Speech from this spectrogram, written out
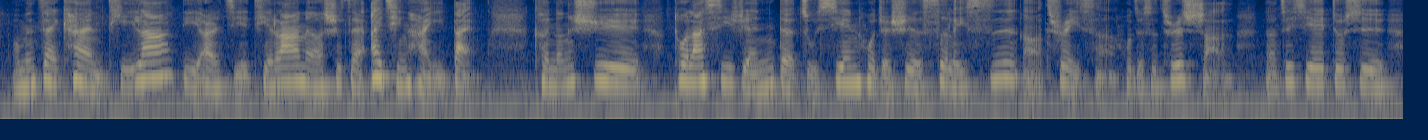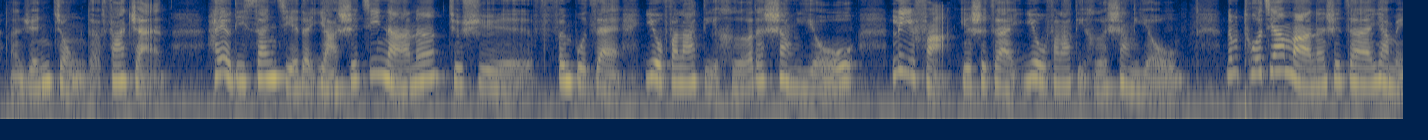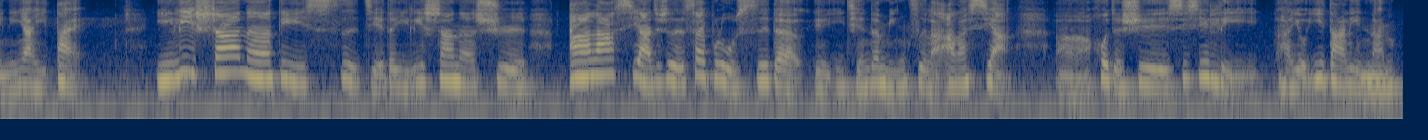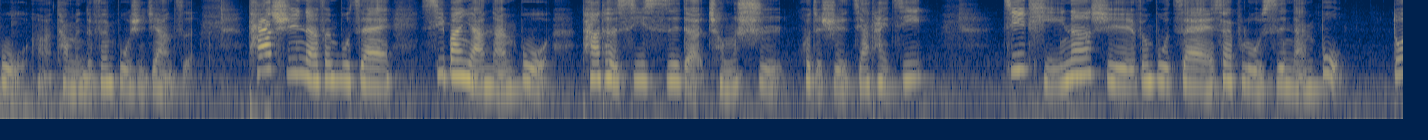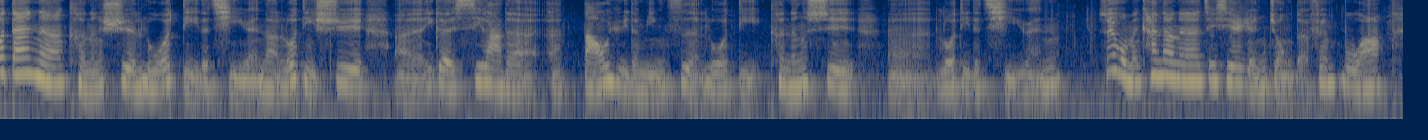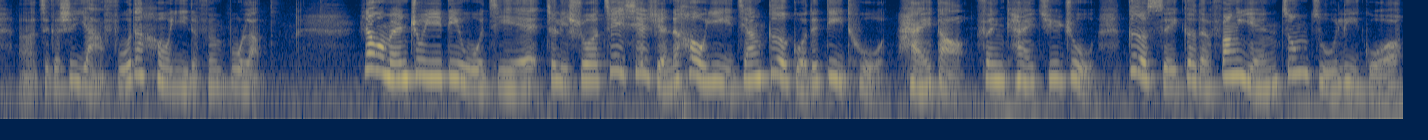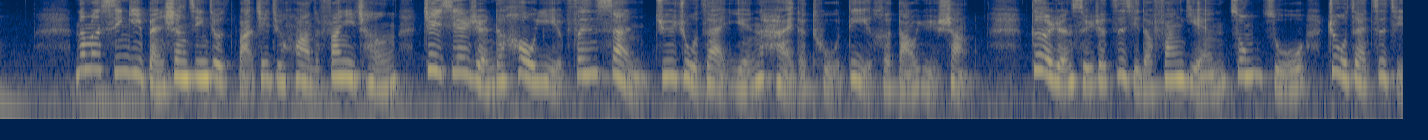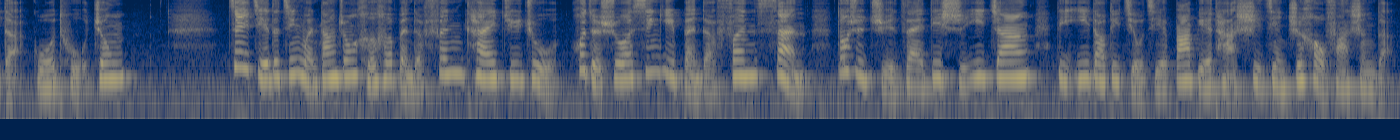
我们再看提拉第二节，提拉呢是在爱琴海一带，可能是托拉西人的祖先，或者是色雷斯啊 Thrace 啊，或者是 Thracia 啊，这些都是呃人种的发展。还有第三节的雅什基拿呢，就是分布在幼发拉底河的上游，利法也是在幼发拉底河上游。那么陀加马呢是在亚美尼亚一带。以利沙呢？第四节的以利沙呢，是阿拉西亚，就是塞浦路斯的以前的名字了。阿拉西亚啊、或者是西西里，还有意大利南部啊，他们的分布是这样子。他施呢，分布在西班牙南部塔特西斯的城市，或者是迦太基。基提呢，是分布在塞浦路斯南部。多丹呢，可能是罗底的起源呢。罗底是呃一个希腊的呃岛屿的名字，罗底可能是呃罗底的起源。所以我们看到呢，这些人种的分布啊，呃，这个是雅弗的后裔的分布了。让我们注意第五节，这里说这些人的后裔将各国的地土、海岛分开居住，各随各的方言、宗族、立国。那么新译本圣经就把这句话的翻译成：这些人的后裔分散居住在沿海的土地和岛屿上，个人随着自己的方言、宗族住在自己的国土中。这一节的经文当中，和合本的分开居住，或者说新译本的分散，都是指在第十一章第一到第九节巴别塔事件之后发生的。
